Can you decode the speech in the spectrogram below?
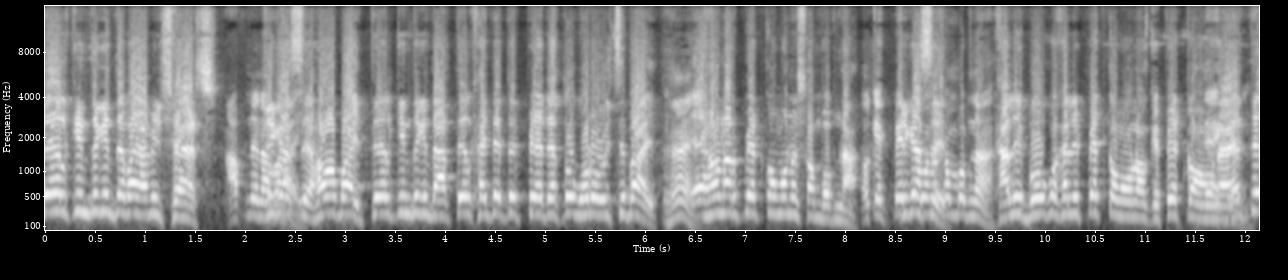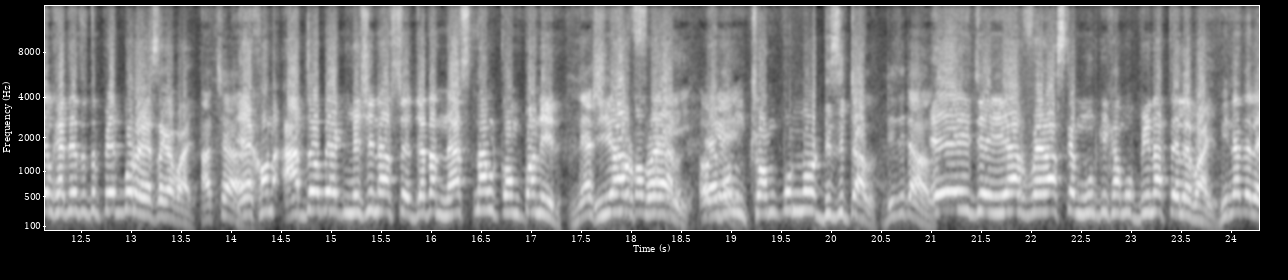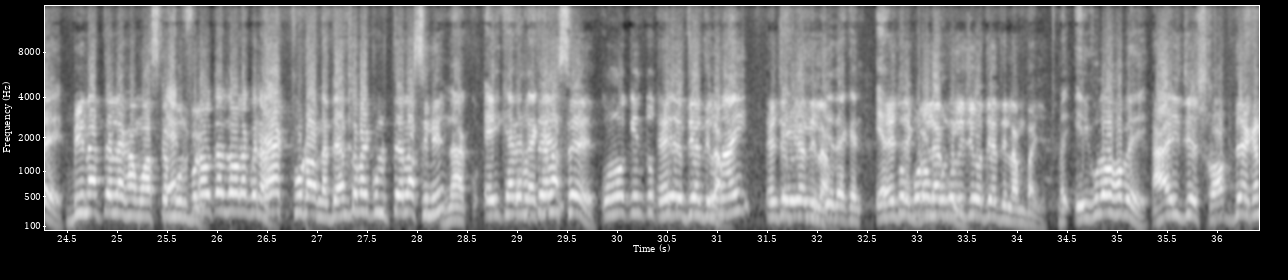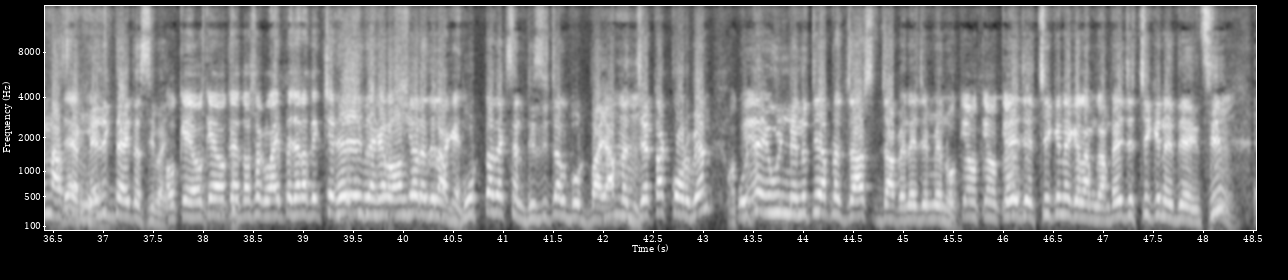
তেল কিনতে কিনতে ভাই আমি শেষ। আপনি না ঠিক আছে হ্যাঁ ভাই তেল কিনতে কিনতে আর তেল খাইতে খাইতে পেট এত বড় হইছে ভাই। হ্যাঁ। এখন আর পেট কমানো সম্ভব না। ওকে পেট ঠিক কমানো আছে? সম্ভব না। খালি বউকে খালি পেট কমাও ওকে পেট কমাও না। তেল খাইতে খাইতে তো পেট বড় হয়ে গেছে গা ভাই। আচ্ছা। এখন আজব এক মেশিন আসছে যেটা ন্যাশনাল কোম্পানির ইয়ার ফ্রায়ার এবং সম্পূর্ণ ডিজিটাল। ডিজিটাল। এই যে ইয়ার ফ্রায়ার আজকে মুরগি খামু বিনা তেলে ভাই। বিনা তেলে? বিনা তেলে খামু আজকে মুরগি। ফোঁটাও তেল দেওয়া লাগবে না? এক ফোঁটা না। দেন তো ভাই কোনো তেল আসেনি। না এইখানে দেখেন আছে? কোনো কিন্তু তেল দিয়ে দিলাম। নাই। এই যে দিয়ে দিলাম যে দেখেন এত বড় গিলা মুরগি। দিয়ে দিলাম ভাই। ভাই এইগুলো হবে? এই যে সব দেখেন না আজকে ম্যাজিক দেখাইতাছি ভাই। ওকে ওকে ওকে দর্শক লাইভটা যারা দেখছেন এই দেখেন অন করে দিলাম। বুটটা দেখছেন ডিজিটাল বুট ভাই। আপনি যেটা করবেন. ওইটাই ওই মেনুতে আপনি জাস্ট যাবেন। এই যে মেনু Okay, okay, okay. এই যে চিকেনে গেলাম আমরা। এই যে চিকেনে দিয়েছি।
